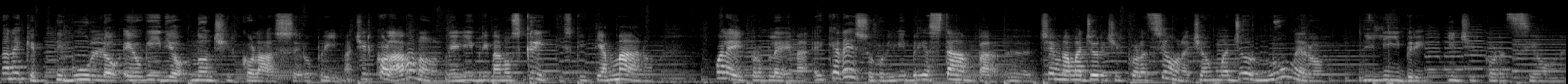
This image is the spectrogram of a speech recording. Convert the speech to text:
Non è che Tibullo e Ovidio non circolassero prima, circolavano nei libri manoscritti, scritti a mano, Qual è il problema? È che adesso con i libri a stampa eh, c'è una maggiore circolazione, c'è un maggior numero di libri in circolazione.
